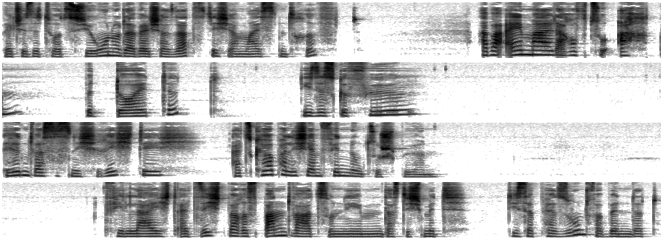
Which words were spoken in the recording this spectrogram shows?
welche Situation oder welcher Satz dich am meisten trifft. Aber einmal darauf zu achten, bedeutet dieses Gefühl, irgendwas ist nicht richtig, als körperliche Empfindung zu spüren. Vielleicht als sichtbares Band wahrzunehmen, das dich mit dieser Person verbindet.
